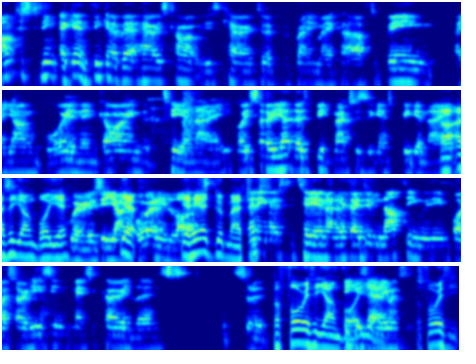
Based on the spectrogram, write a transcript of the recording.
I'm just think again thinking about how he's come up with his character for Rainmaker after being a young boy and then going to TNA. Like so, he had those big matches against bigger names. uh, as a young boy, yeah. where he was a young Yeah. boy and he lost. Yeah, he had good matches. Then he goes to TNA. They do nothing with him. By so he's in Mexico. He learns sort of Before he's a young boy, he yeah. wants to- Before he's a,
